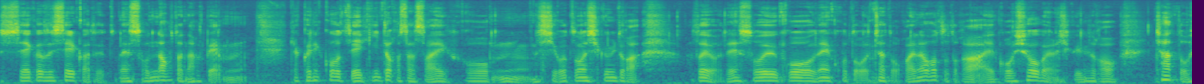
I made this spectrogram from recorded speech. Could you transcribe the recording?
生活しているかというとね、そんなことはなくて、うん、逆にこう税金とかさ、最高、うん、仕事の仕組みとか、例えばね、そういうこうね、ことを、ちゃんとお金のこととか、こう商売の仕組みとかをちゃんと教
